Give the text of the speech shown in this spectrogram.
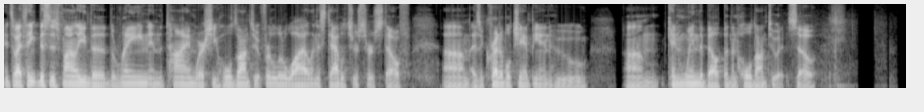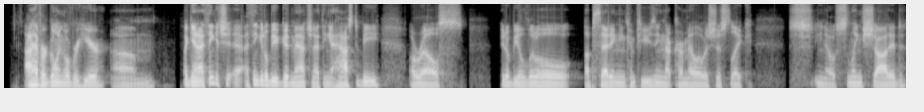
And so I think this is finally the the reign and the time where she holds on to it for a little while and establishes herself um, as a credible champion who um, can win the belt but then hold on to it. So I have her going over here. Um, again, I think it should, I think it'll be a good match, and I think it has to be, or else it'll be a little upsetting and confusing that Carmella is just like, you know, slingshotted,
